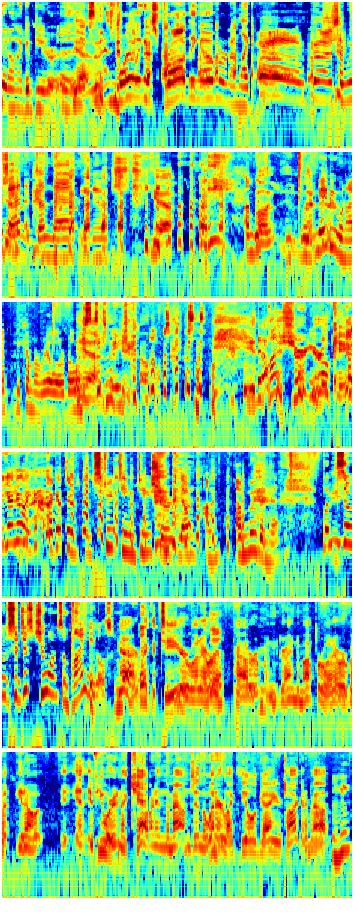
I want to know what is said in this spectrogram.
get on the computer. And Yeah. it's, it's boiling, it's frothing over, and I'm like, oh gosh, I Shoot, wish I hadn't done that. You know, yeah, I'm Well, going. there- maybe when I become a real herbalist. yeah. There you go. well, you got pine- the shirt. You're okay. Oh, yeah, no, I got, I got the street team T-shirt. Yeah, I'm, I'm, I'm moving that. But We- so, so just chew on some pine needles. Yeah, or make a tea or whatever, Yeah. powder them and grind them up or whatever. But you know, if you were in a cabin in the mountains in the winter, like the old guy you're talking about, Mhm.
